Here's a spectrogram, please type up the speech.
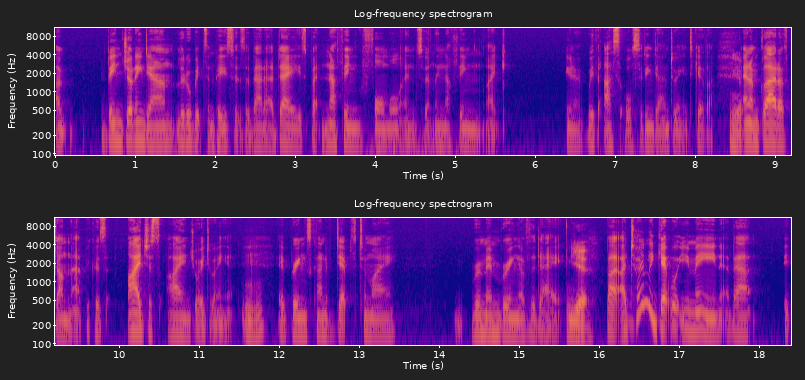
I've been jotting down little bits and pieces about our days, but nothing formal and certainly nothing like, you know, with us all sitting down doing it together. Yep. And I'm glad I've done that because I just I enjoy doing it. hmm It brings kind of depth to my remembering of the day. yeah, But I totally get what you mean about it.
